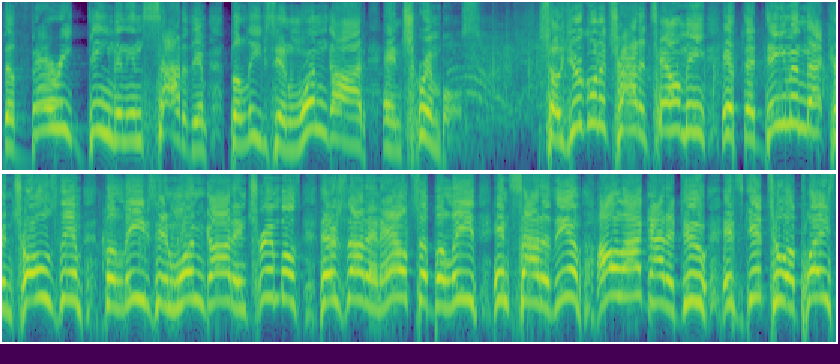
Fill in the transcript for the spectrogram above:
The very demon inside of them believes in one God and trembles. So you're going to try to tell me if the demon that controls them believes in one God and trembles, there's not an ounce of belief inside of them. All I got to do is get to a place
